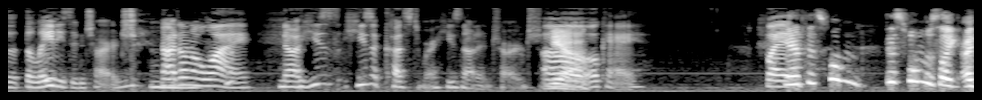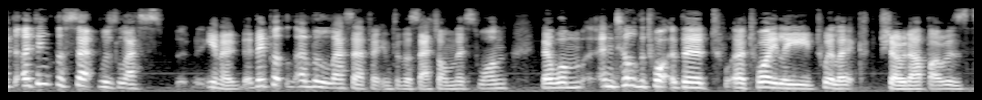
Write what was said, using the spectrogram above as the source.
the, the lady's in charge. I don't know mm-hmm. why. No, he's he's a customer. He's not in charge. Oh, Yeah. okay. But Yeah, this one this one was like I I think the set was less you know they put a little less effort into the set on this one. There were until the twi- the tw- uh, Twiley Twi'lek showed up. I was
